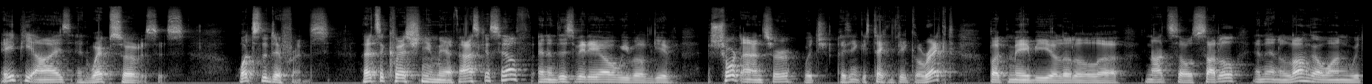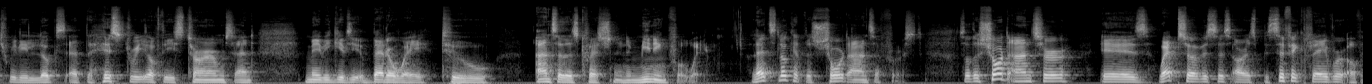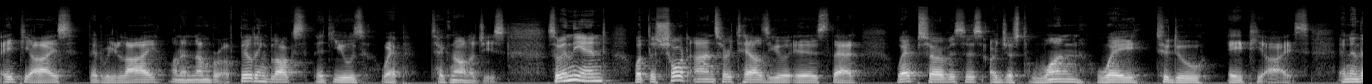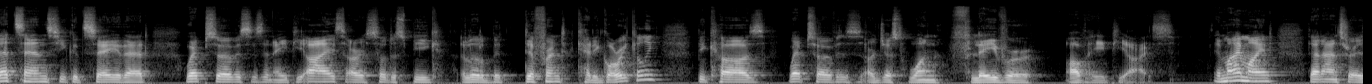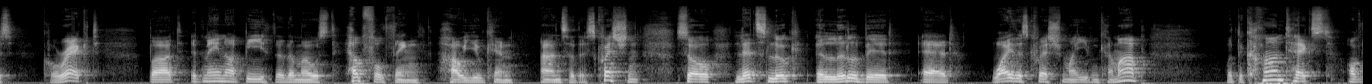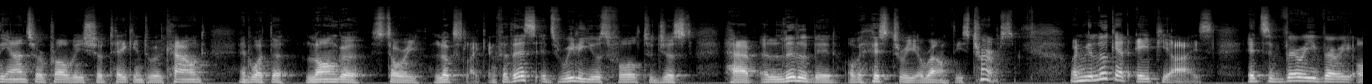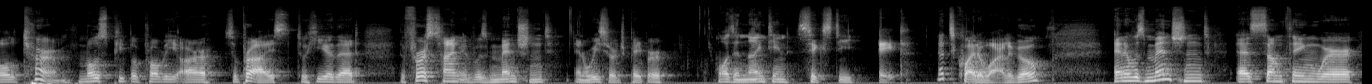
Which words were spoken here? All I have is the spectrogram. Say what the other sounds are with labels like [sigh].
APIs and web services. What's the difference? That's a question you may have asked yourself, and in this video we will give a short answer, which I think is technically correct, but maybe a little uh, not so subtle, and then a longer one which really looks at the history of these terms and maybe gives you a better way to answer this question in a meaningful way. Let's look at the short answer first. So the short answer is web services are a specific flavor of APIs that rely on a number of building blocks that use web technologies. So in the end, what the short answer tells you is that web services are just one way to do APIs. And in that sense, you could say that web services and APIs are, so to speak, a little bit different categorically because web services are just one flavor of APIs. In my mind, that answer is correct, but it may not be the, the most helpful thing how you can answer this question. So let's look a little bit at why this question might even come up, what the context of the answer probably should take into account, and what the longer story looks like. And for this, it's really useful to just have a little bit of a history around these terms. When we look at APIs, it's a very, very old term. Most people probably are surprised to hear that the first time it was mentioned in a research paper was in 1968. That's quite a while ago. And it was mentioned as something where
